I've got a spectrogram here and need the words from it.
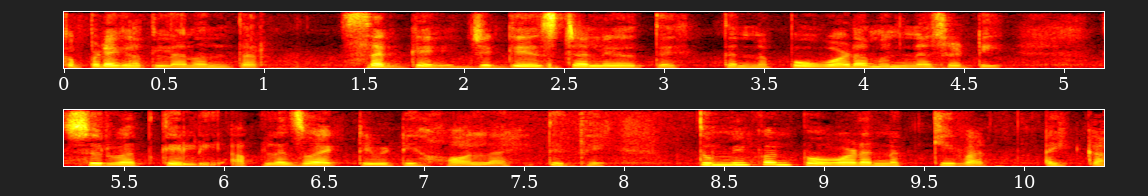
कपडे घातल्यानंतर सगळे जे गेस्ट आले होते त्यांना पोवाडा म्हणण्यासाठी सुरुवात केली. आपला जो ॲक्टिव्हिटी हॉल आहे तिथे. तुम्ही पण पोवाडा नक्की वाट ऐका.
